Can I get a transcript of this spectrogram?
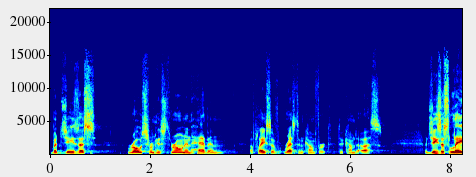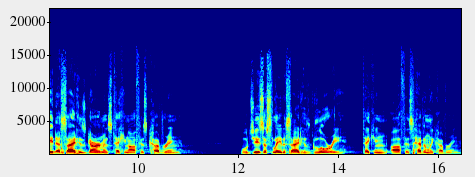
But Jesus rose from his throne in heaven a place of rest and comfort to come to us. Jesus laid aside his garments, taking off his covering. Well, Jesus laid aside his glory, taking off his heavenly covering.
